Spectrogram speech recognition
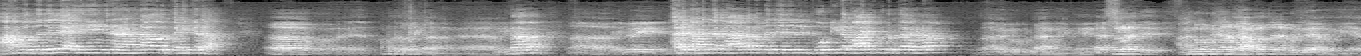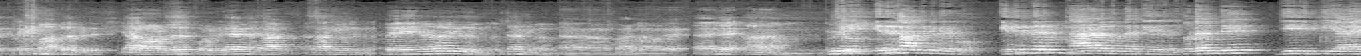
ஆக மொத்தத்தில் அறிஞேந்திரன் அண்ணா ஒரு பலிக்கடா அதுக்கு அடுத்த பாராளுமன்ற தேர்தலில் போட்டியிட வாய்ப்பு கொடுப்பார்களா சொல்றது அங்க யார் மாவட்டத்தில் சாதி பார்க்கலாம் எதிர்காலத்துக்கு வருவோம் எதிர்வரும் பாராளுமன்ற தேர்தல் தொடர்ந்து ஜேவிபி அலை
